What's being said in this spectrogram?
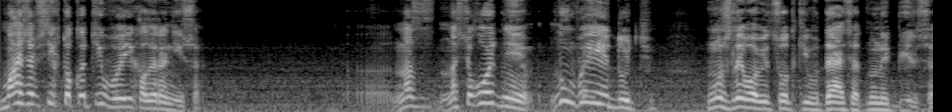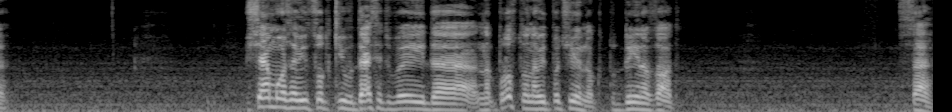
Майже всі, хто хотів, виїхали раніше. На, на сьогодні, ну, виїдуть, можливо, відсотків 10, ну не більше. Ще може відсотків 10 вийде на, просто на відпочинок, туди і назад. Все.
